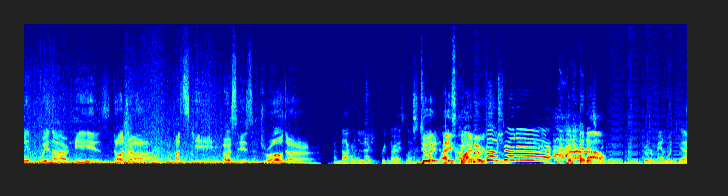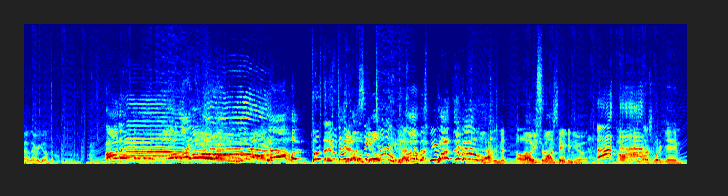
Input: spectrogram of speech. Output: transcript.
Ultimate winner is Dodger. Husky versus Schroeder. I'm not gonna lose a freaking ice climber. Do it, Ice Climbers. Go Schroeder! Ah! it is Wow. pretty. Schroeder fanboy. Yeah, there we go. Oh no! Oh, Both of you died at the same kill. time. Yeah. That was weird. What the hell? It meant, Oh, he's spawn Schroeder's camping taking- you. Ah! Oh my gosh, what a game.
